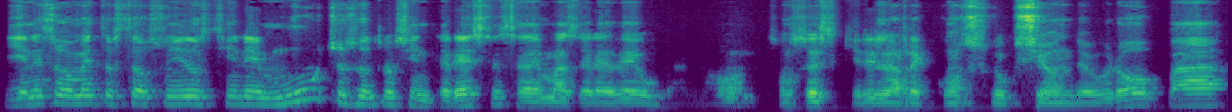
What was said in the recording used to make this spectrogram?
Y en ese momento Estados Unidos tiene muchos otros intereses además de la deuda, ¿no? Entonces quiere la reconstrucción de Europa,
